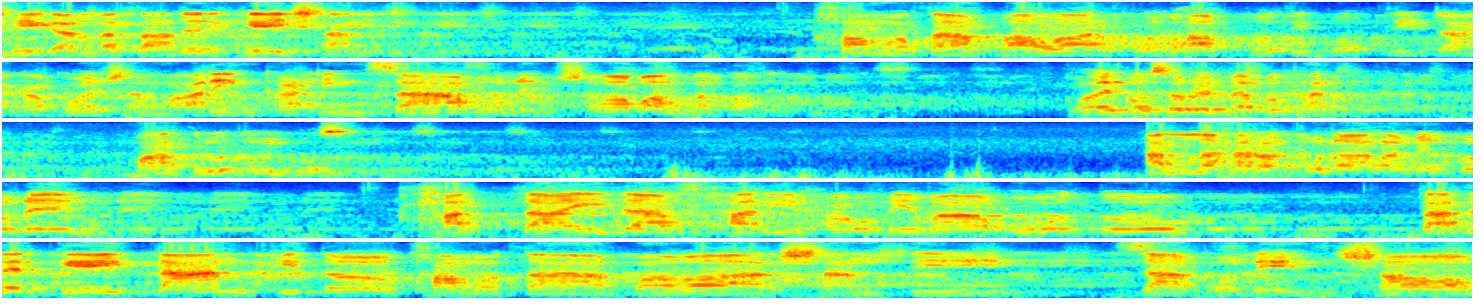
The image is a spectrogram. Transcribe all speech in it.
ঠিক আল্লাহ তাদেরকেই শান্তি দিয়েছে ক্ষমতা, পাওয়ার, প্রভাব, প্রতিপত্তি, টাকা পয়সা, মারিং, কাটিং, যা বলেন, সব আল্লাহ তাদেরকে দিয়েছে কয় বছরের ব্যবধান? মাত্র দুই বছর। আল্লাহ রাব্বুল আলামিন বলেন, হাত্তা ইদা ফারিহু বিমা উতু তাদেরকে এই দানকৃত ক্ষমতা, পাওয়ার শান্তি যা বলেন, সব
